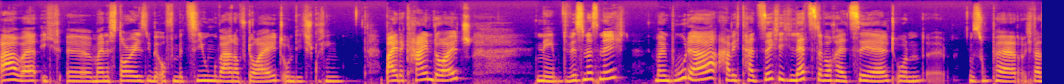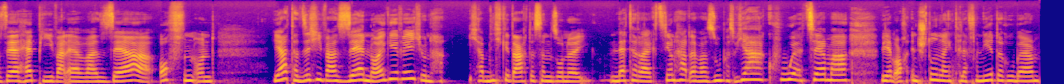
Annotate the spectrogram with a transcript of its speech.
Aber ich, äh, meine Stories über offene Beziehungen waren auf Deutsch und die sprechen beide kein Deutsch. Nee, die wissen es nicht. Mein Bruder habe ich tatsächlich letzte Woche erzählt und äh, super, ich war sehr happy, weil er war sehr offen und ja, tatsächlich war sehr neugierig und ich habe nicht gedacht, dass er so eine nette Reaktion hat. Er war super so, ja, cool, erzähl mal. Wir haben auch in stundenlang telefoniert darüber.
